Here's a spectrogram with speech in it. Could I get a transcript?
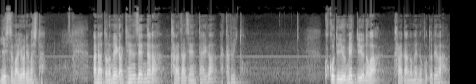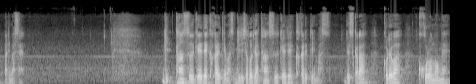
イエス様は言われました。あなたの目が健全なら体全体が明るいと。ここで言う目というのは体の目のことではありません。単数形で書かれています。ギリシャ語では単数形で書かれています。ですからこれは心の目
